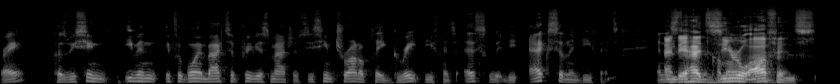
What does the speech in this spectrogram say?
right? Because we've seen even if we're going back to previous matches, you've seen Toronto play great defense, excellent, excellent defense, And, it's they had gonna come out zero offense.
